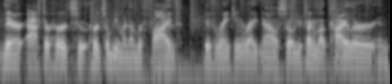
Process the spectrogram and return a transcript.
there after Hurts. Hurts will be my number five if ranking right now. So you're talking about Kyler and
